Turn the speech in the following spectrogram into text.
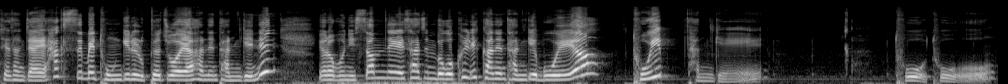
대상자의 학습의 동기를 높여주어야 하는 단계는 여러분이 썸네일 사진 보고 클릭하는 단계 뭐예요? 도입 단계. 도, 도.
